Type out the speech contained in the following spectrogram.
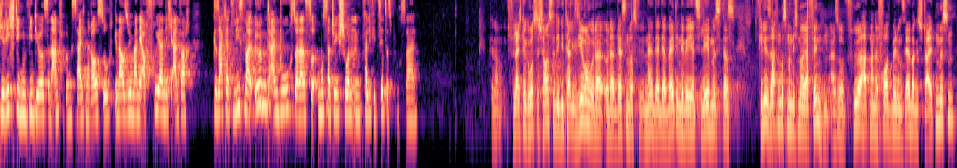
die richtigen Videos in Anführungszeichen raussucht. Genauso wie man ja auch früher nicht einfach gesagt hat, lies mal irgendein Buch, sondern es muss natürlich schon ein qualifiziertes Buch sein. Genau. Vielleicht eine große Chance der Digitalisierung oder, oder dessen, was ne, der, der Welt, in der wir jetzt leben, ist, dass viele Sachen muss man nicht neu erfinden. Also früher hat man eine Fortbildung selber gestalten müssen.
